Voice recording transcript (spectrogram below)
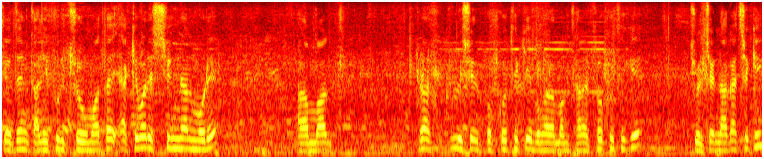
কেতেন কালীপুর চৌমাথায় একেবারে সিগন্যাল মোড়ে আরামবাগ ট্রাফিক পুলিশের পক্ষ থেকে এবং আরামবাগ থানার পক্ষ থেকে চলছে নাকা চেকিং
